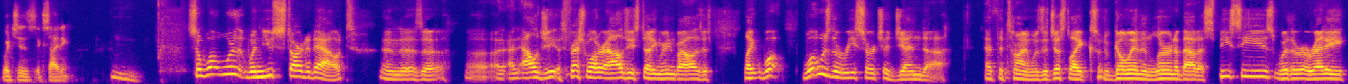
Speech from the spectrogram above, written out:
which is exciting. Hmm. So what were, when you started out, and as a uh, an algae, a freshwater algae studying marine biologist, like what what was the research agenda at the time? Was it just like sort of go in and learn about a species? Were there already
